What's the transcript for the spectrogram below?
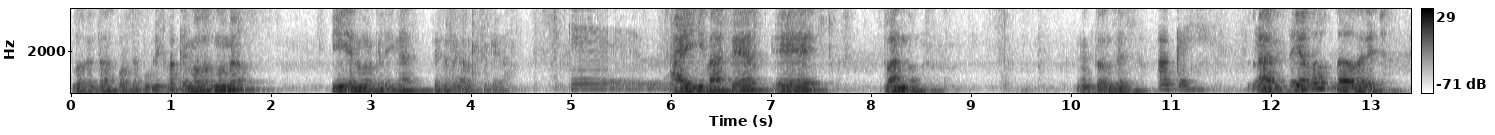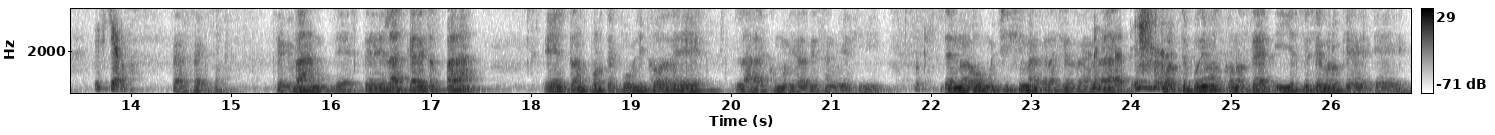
los de transporte público. Ok. Tengo dos números y el número que elijas es el regalo que se queda. Eh, Ahí va a ser eh, random. Entonces, ok. lado Este, izquierdo, lado derecho. Izquierdo. Perfecto. Se van este, las caretas para el transporte público de la comunidad de San Miguel Jiquilpan. Ok. De nuevo, muchísimas gracias, Brenda. Gracias a ti. Por- te pudimos conocer y yo estoy seguro que eh,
